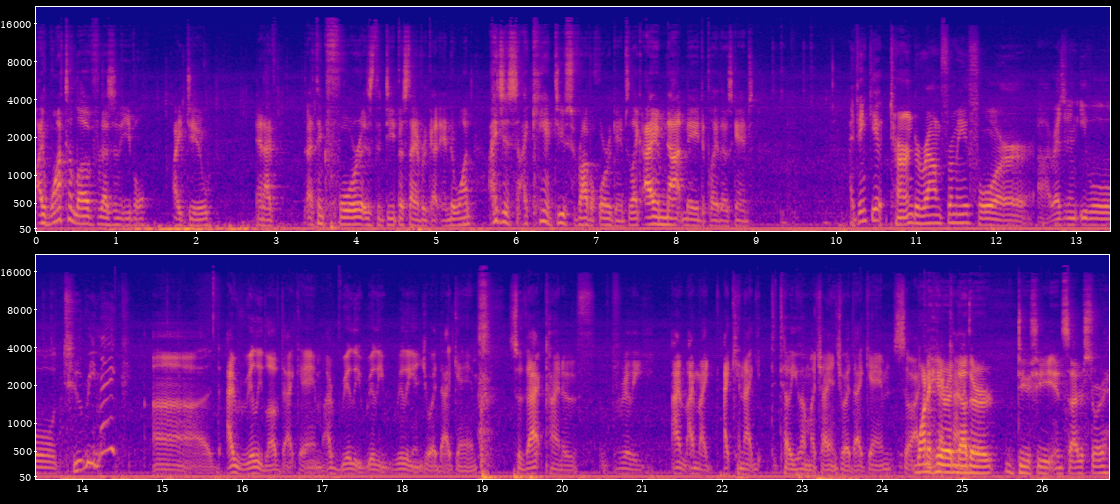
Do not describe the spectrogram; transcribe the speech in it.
I want to love Resident Evil. I do, and I I think four is the deepest I ever got into one. I just I can't do survival horror games. Like I am not made to play those games. I think it turned around for me for uh, Resident Evil 2 remake. Uh, I really loved that game. I really, really, really enjoyed that game. So that kind of really, I'm, I'm like, I cannot get to tell you how much I enjoyed that game. So Want to hear that kind of- another douchey insider story?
